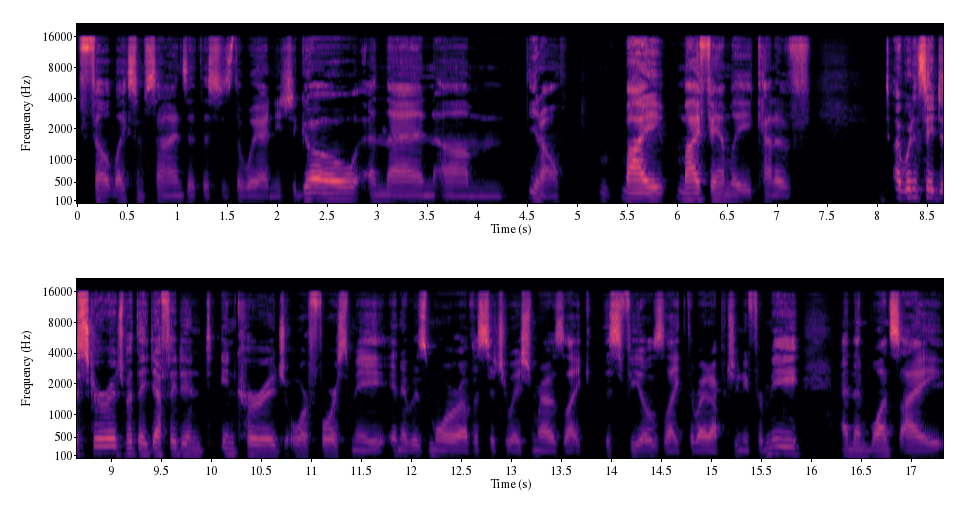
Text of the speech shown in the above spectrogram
felt like some signs that this is the way I need to go. And then, um, you know, my my family kind of I wouldn't say discourage, but they definitely didn't encourage or force me. And it was more of a situation where I was like, this feels like the right opportunity for me. And then once I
